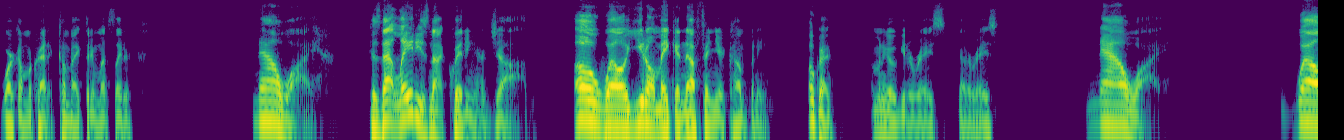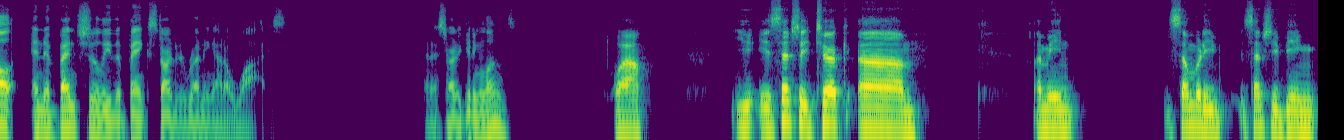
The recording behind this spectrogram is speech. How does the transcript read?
Work on my credit. Come back three months later. Now why? Because that lady's not quitting her job oh well you don't make enough in your company okay i'm gonna go get a raise got a raise now why? Well and eventually the bank started running out of whys. And i started getting loans. Wow. You essentially took, um, I mean, somebody essentially being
